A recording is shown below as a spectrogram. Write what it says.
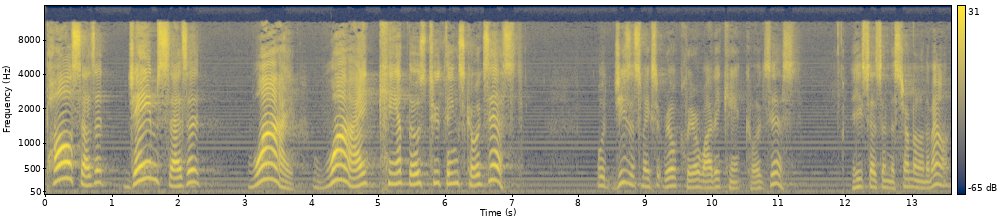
Paul says it. James says it. Why? Why can't those two things coexist? Well, Jesus makes it real clear why they can't coexist. He says in the Sermon on the Mount,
